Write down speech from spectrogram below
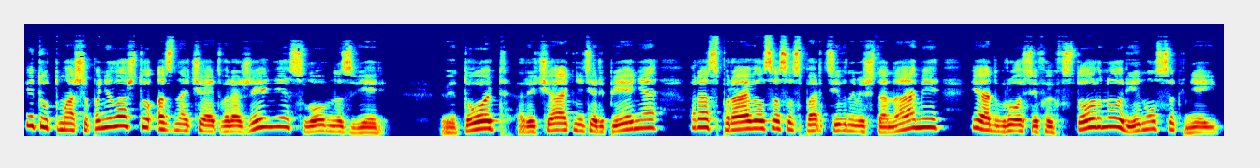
И тут Маша поняла, что означает выражение «словно зверь». Витольд, рыча от нетерпения, расправился со спортивными штанами и, отбросив их в сторону, ринулся к ней.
